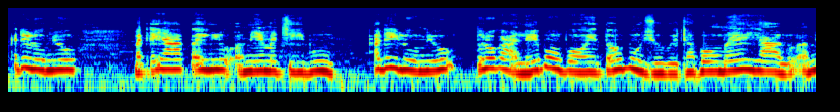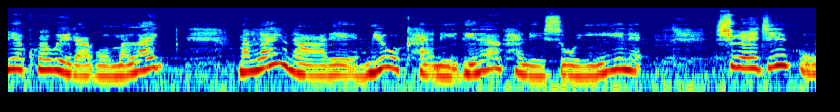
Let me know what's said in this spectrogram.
အဲ့ဒီလိုမျိုးမတရားသိမ်းလို့အမြင်မကြည့်ဘူးအဲ့ဒီလိုမျိုးသူတို့က၄ပုံပုံရင်၃ပုံယူပြီးဓပုံပဲရလို့အမျက်ခွဲဝေတာကိုမလိုက်မလိုက်နာတဲ့မြို့ခံတွေဒေတာခံတွေဆိုရင်တဲ့ရွှေကြီးကို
